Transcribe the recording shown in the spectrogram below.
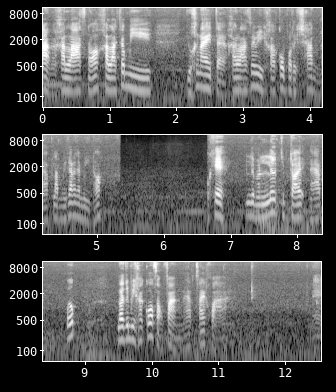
ต่างกับคาราสเนาะ คาราสก็มีอยู่ข้างในแต่คาราสไม่มีคาร์โก้ protection นะครับลำนี้ก็น่าจะมีเนาะ โอเค เรื่องมันเลือกจิบจอยนะครับปุ๊บเราจะมีคาร์โก้สองฝั่งนะครับ ซ้ายขวานี่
